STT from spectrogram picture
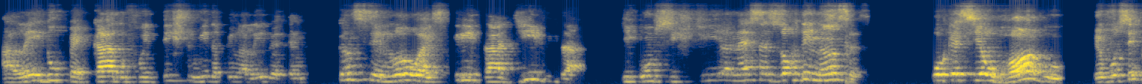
a lei do pecado foi destruída pela lei do eterno. Cancelou a escrita, a dívida que consistia nessas ordenanças. Porque se eu roubo, eu vou, ser,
